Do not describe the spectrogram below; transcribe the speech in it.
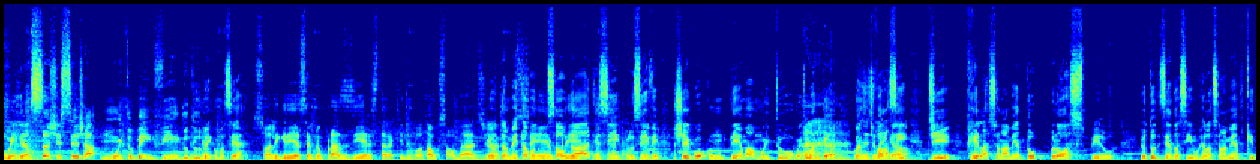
William Sanches, seja muito bem-vindo. Tudo bem com você? Só alegria, sempre um prazer estar aqui de volta. Tava com saudades já. Eu também estava com saudades e, inclusive, chegou com um tema muito, muito bacana. Quando muito a gente legal. fala assim de relacionamento próspero, eu estou dizendo assim, um relacionamento que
